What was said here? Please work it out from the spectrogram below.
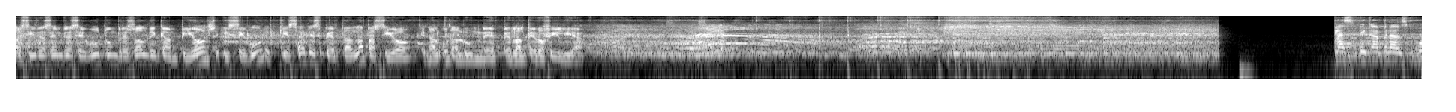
El Cira sempre ha sigut un bressol de campions i segur que s'ha despertat la passió en algun alumne per l'alterofília. clasifica para.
